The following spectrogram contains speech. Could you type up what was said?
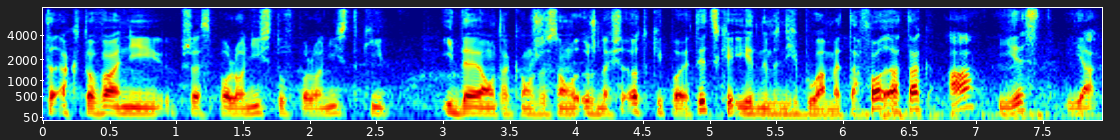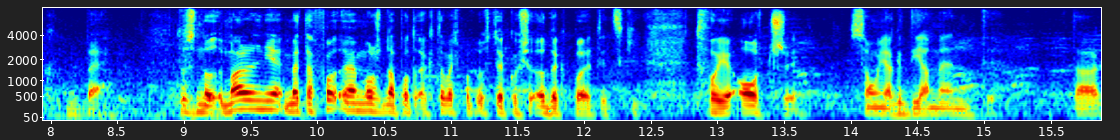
traktowani przez polonistów, polonistki ideą taką, że są różne środki poetyckie i jednym z nich była metafora, tak? A jest jak B. To jest normalnie, metaforę można potraktować po prostu jako środek poetycki. Twoje oczy są jak diamenty, tak?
